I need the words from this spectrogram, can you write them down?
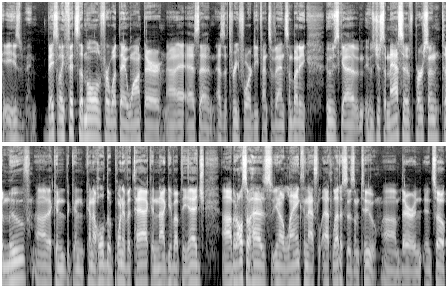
he's basically fits the mold for what they want there uh, as a as a three four defensive end. Somebody who's uh, who's just a massive person to move uh, that can that can kind of hold the point of attack and not give up the edge, uh, but also has you know length and athleticism too um, there. And, and so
